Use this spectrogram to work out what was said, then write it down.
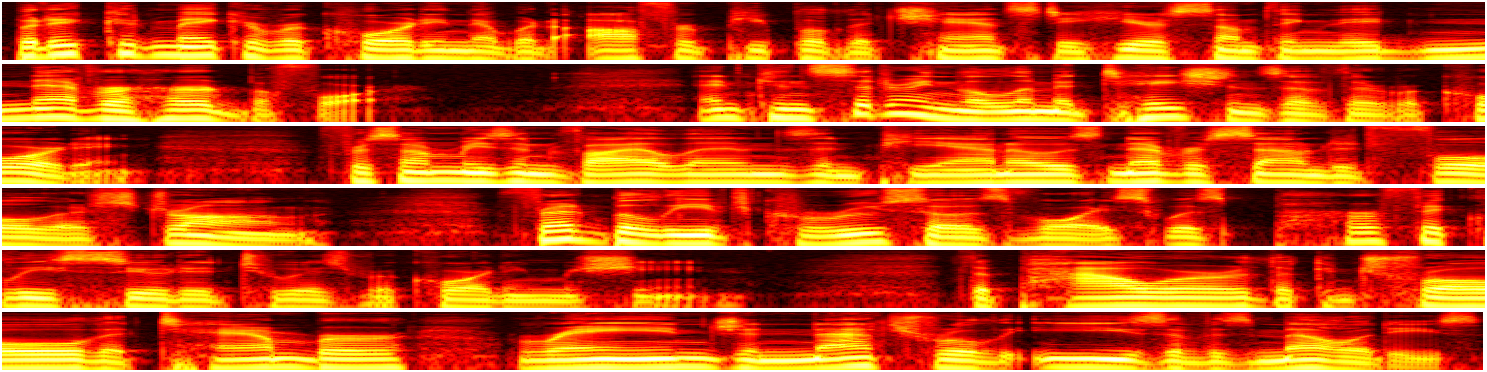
but it could make a recording that would offer people the chance to hear something they'd never heard before. And considering the limitations of the recording, for some reason violins and pianos never sounded full or strong, Fred believed Caruso's voice was perfectly suited to his recording machine. The power, the control, the timbre, range, and natural ease of his melodies,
